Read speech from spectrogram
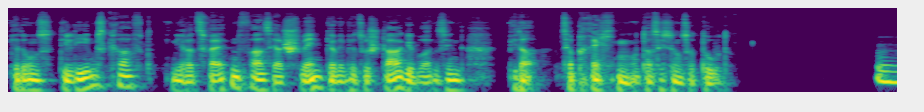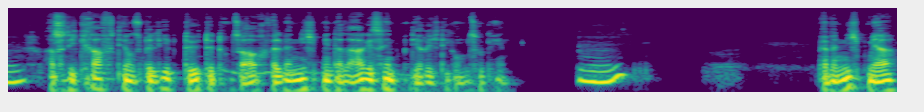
wird uns die Lebenskraft in ihrer zweiten Phase als Schwenker, wenn wir zu starr geworden sind, wieder zerbrechen. Und das ist unser Tod. Mhm. Also die Kraft, die uns belebt, tötet uns auch, weil wir nicht mehr in der Lage sind, mit ihr richtig umzugehen. Mhm. Weil wir nicht mehr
